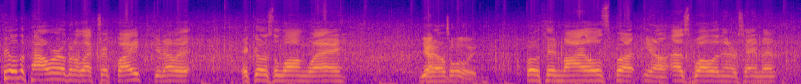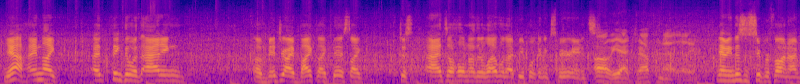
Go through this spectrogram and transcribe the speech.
feel the power of an electric bike. You know, it it goes a long way, Yeah, know, totally. both in miles, but you know, as well in entertainment. Yeah, and like I think that with adding a mid-drive bike like this, like just adds a whole nother level that people can experience. Oh yeah, definitely. Yeah, I mean, this is super fun. I'm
